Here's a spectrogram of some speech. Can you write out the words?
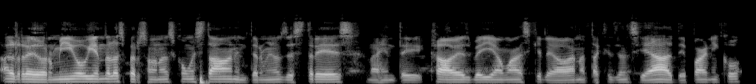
alrededor mío, viendo las personas cómo estaban en términos de estrés, la gente cada vez veía más que le daban ataques de ansiedad, de pánico,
